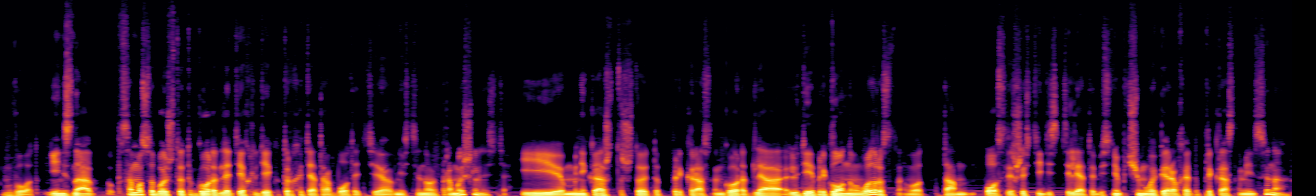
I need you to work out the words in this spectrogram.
Вот. Я не знаю, само собой, что это город для тех людей, которые хотят работать э, в нефтяной промышленности. И мне кажется, что это прекрасный город для людей преклонного возраста. Вот там после 60 лет объясню, почему. Во-первых, это прекрасная медицина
